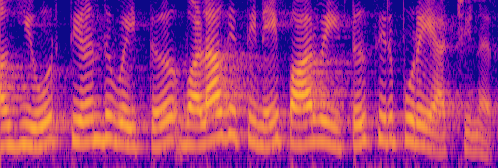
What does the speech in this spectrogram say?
ஆகியோர் திறந்து வைத்து வளாகத்தினை பார்வையிட்டு சிறப்புரையாற்றினர்.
